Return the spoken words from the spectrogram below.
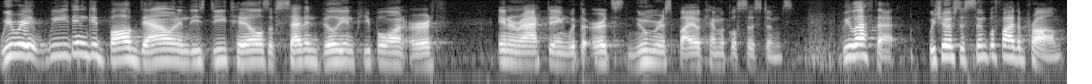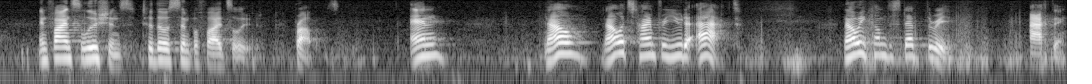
we, were, we didn't get bogged down in these details of 7 billion people on Earth interacting with the Earth's numerous biochemical systems. We left that. We chose to simplify the problem and find solutions to those simplified problems. And now, now it's time for you to act. Now we come to step three, acting.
